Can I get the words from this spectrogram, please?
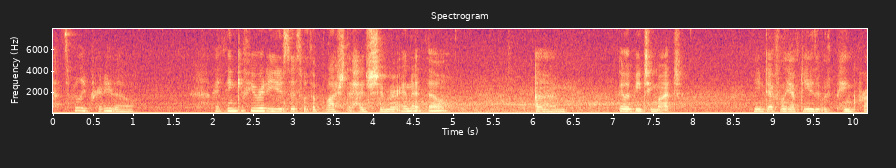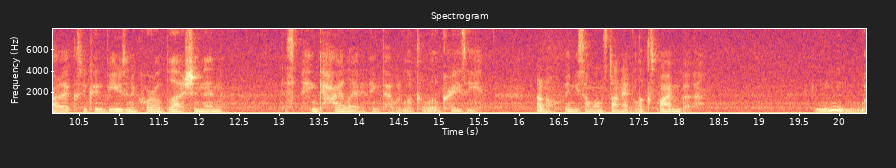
That's really pretty though. I think if you were to use this with a blush that had shimmer in it though, um, it would be too much. You definitely have to use it with pink products. You couldn't be using a coral blush and then this pink highlight. I think that would look a little crazy. I don't know, maybe someone's done it. It looks fine, but Ooh.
